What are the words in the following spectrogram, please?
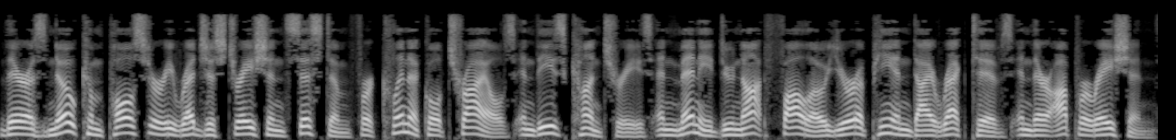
There is no compulsory registration system for clinical trials in these countries and many do not follow European directives in their operations.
